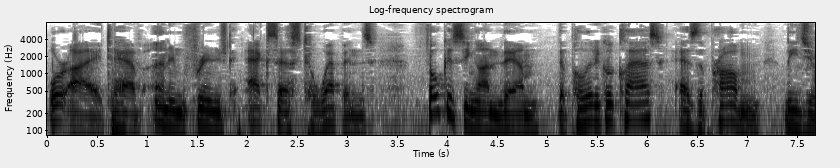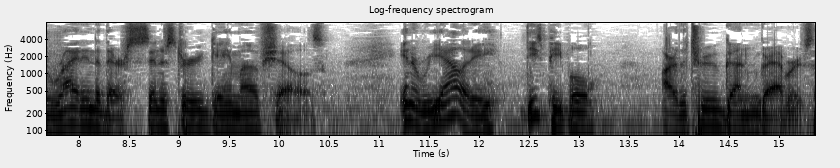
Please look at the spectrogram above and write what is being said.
or I to have uninfringed access to weapons, focusing on them, the political class, as the problem leads you right into their sinister game of shells. In a reality, these people are the true gun grabbers.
